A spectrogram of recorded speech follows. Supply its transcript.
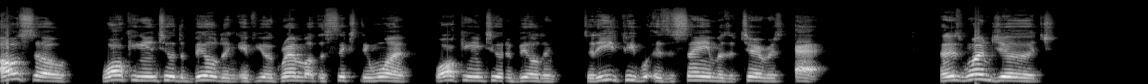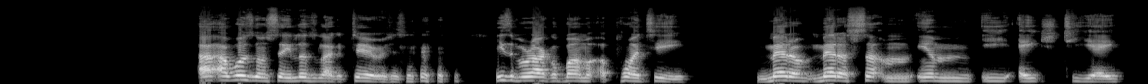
Also, walking into the building, if you're a grandmother 61, walking into the building to these people is the same as a terrorist act. Now, there's one judge I, I was gonna say looks like a terrorist. He's a Barack Obama appointee. Mehta Mehta something M E H T A,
